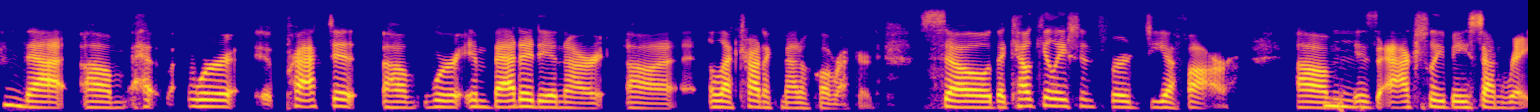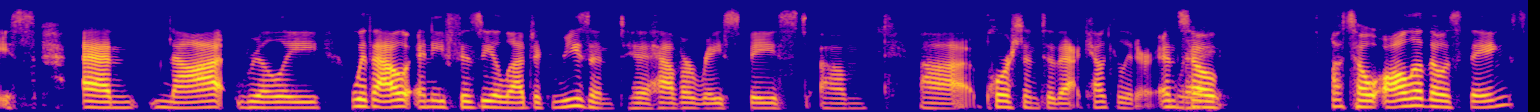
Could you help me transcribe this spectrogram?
hmm. that um, ha- were eh, practice um, were embedded in our uh, electronic medical record. So the calculation for GFR um, hmm. is actually based on race and not really without any physiologic reason to have a race-based um, uh, portion to that calculator. And right. so so all of those things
